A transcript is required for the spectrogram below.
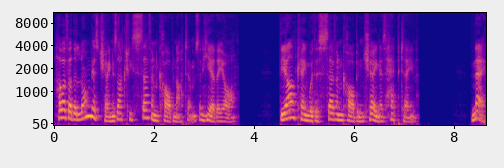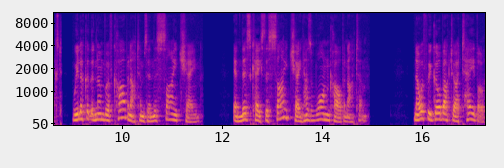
However, the longest chain is actually seven carbon atoms, and here they are. The alkane with a seven carbon chain is heptane. Next, we look at the number of carbon atoms in the side chain. In this case, the side chain has one carbon atom. Now if we go back to our table,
